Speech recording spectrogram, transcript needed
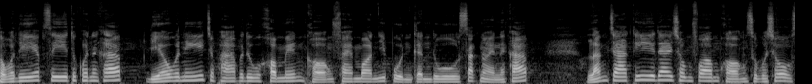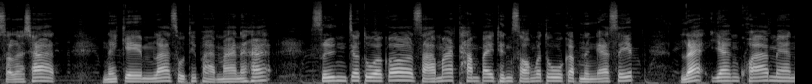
สวัสดี FC ทุกคนนะครับ เดี๋ยววันนี้จะพาไปดูคอมเมนต์ของแฟนบอลญี่ปุ่นกันดูสักหน่อยนะครับ หลังจากที่ได้ชมฟอร์มของสุภโชคสารชาติ ในเกมล่าสุดที่ผ่านมานะฮะ ซึ่งเจ้าตัวก็สามารถทำไปถึง 2 ประตูกับ 1 แอสซิสต์และยังคว้า Man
